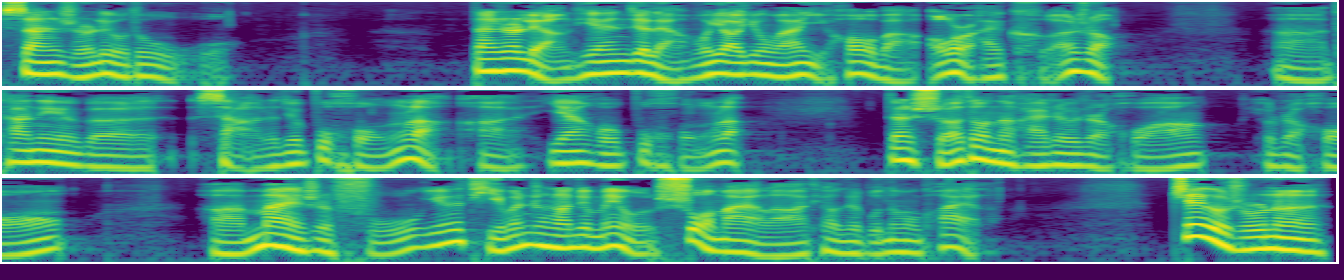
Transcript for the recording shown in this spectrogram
三十六度五。但是两天这两副药用完以后吧，偶尔还咳嗽，啊，他那个嗓子就不红了啊，咽喉不红了，但舌头呢还是有点黄，有点红，啊，脉是浮，因为体温正常就没有硕脉了啊，跳的就不那么快了。这个时候呢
